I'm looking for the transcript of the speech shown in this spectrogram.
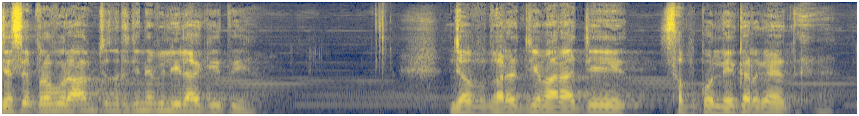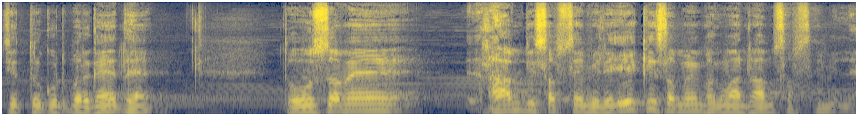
जैसे प्रभु रामचंद्र जी ने भी लीला की थी। जब भरत जी महाराज जी सबको लेकर गए थे, चित्रकूट पर गए थे तो उस समय राम जी सबसे मिले। एक ही समय भगवान राम सबसे मिले।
